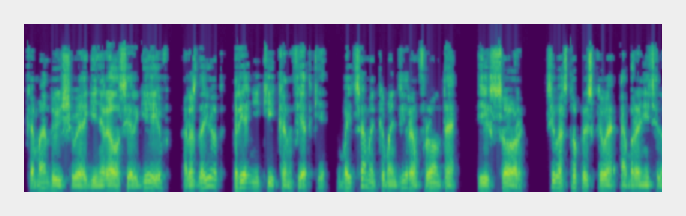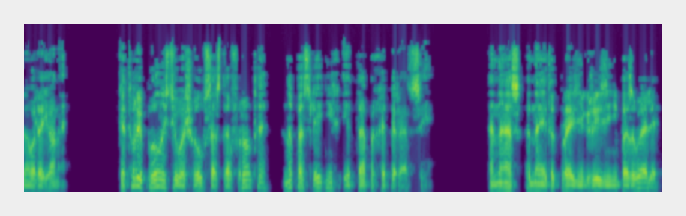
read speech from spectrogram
командующего генерал Сергеев раздает пряники и конфетки бойцам и командирам фронта и СОР Севастопольского оборонительного района, который полностью вошел в состав фронта на последних этапах операции. Нас на этот праздник жизни не позвали,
